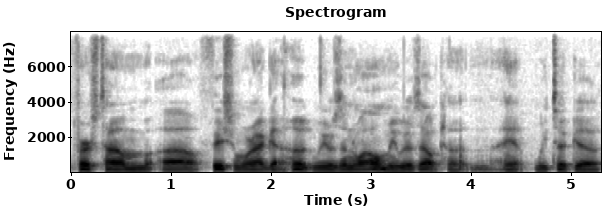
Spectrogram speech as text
first time uh, fishing where I got hooked. We was in Wyoming. We was elk hunting. We took a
